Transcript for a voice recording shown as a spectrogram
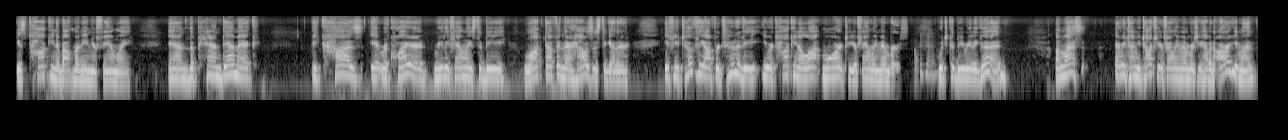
is talking about money in your family. And the pandemic, because it required really families to be locked up in their houses together, if you took the opportunity, you were talking a lot more to your family members, mm-hmm. which could be really good. Unless every time you talk to your family members, you have an argument.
